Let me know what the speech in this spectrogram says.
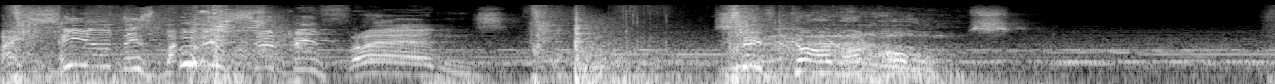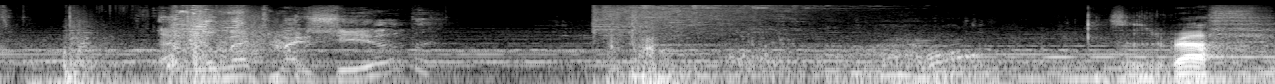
I feel this. We should be friends. Safeguard our homes. Have you met my shield? This is rough.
